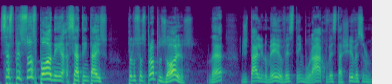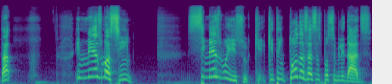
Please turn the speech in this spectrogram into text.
Se as pessoas podem se atentar a isso pelos seus próprios olhos, né? De estar ali no meio, ver se tem buraco, ver se tá cheio, ver se não tá. E mesmo assim, se mesmo isso, que, que tem todas essas possibilidades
